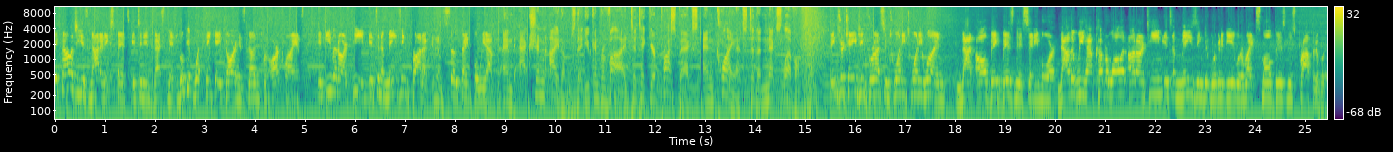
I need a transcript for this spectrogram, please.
Technology is not an expense, it's an investment. Look at what ThinkHR has done for our clients and even our team. It's an amazing product, and I'm so thankful we have that. And action items that you can provide to take your prospects and clients to the next level. Things are changing for us in 2021. Not all big business anymore. Now that we have CoverWallet on our team, it's amazing that we're going to be able to write small business profitably.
